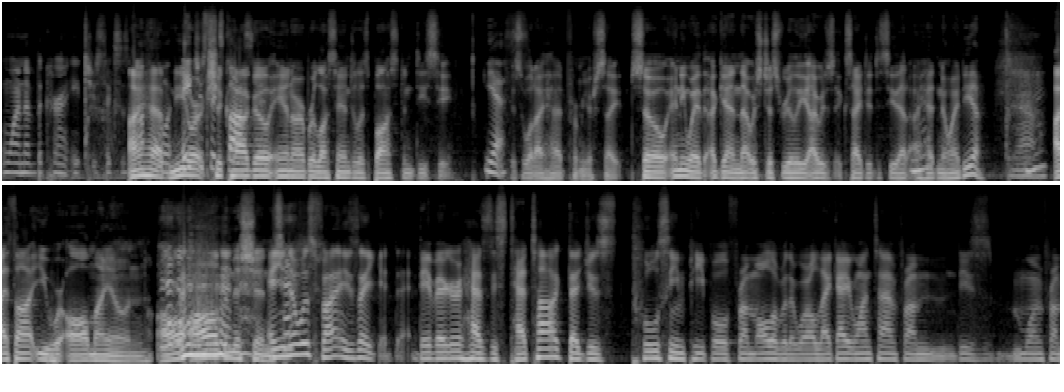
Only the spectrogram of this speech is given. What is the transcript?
one of the current 826s. I off the have New York, Chicago, Boston. Ann Arbor, Los Angeles, Boston, DC. yes, Is what I had from your site. So anyway, again, that was just really I was excited to see that. I Mm-hmm. had no idea. Yeah. I thought you were all my own. All all the missions. And you know what's fun It's like Dave Egger has this TED talk that just pulls in people from all over the world. Like I one time from this one from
